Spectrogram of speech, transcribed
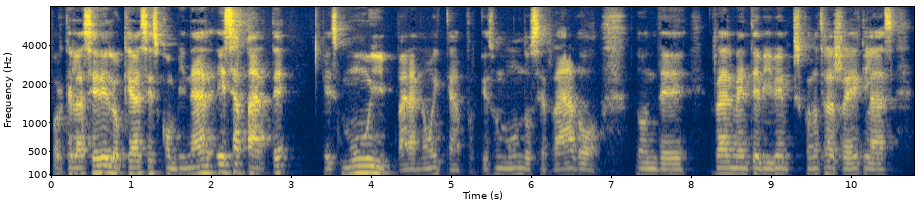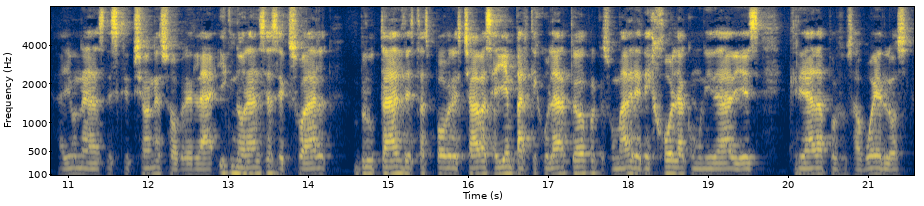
porque la serie lo que hace es combinar esa parte que es muy paranoica, porque es un mundo cerrado, donde realmente viven pues, con otras reglas, hay unas descripciones sobre la ignorancia sexual brutal de estas pobres chavas, ella en particular peor porque su madre dejó la comunidad y es criada por sus abuelos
